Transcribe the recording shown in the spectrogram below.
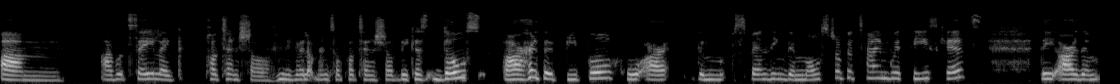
Um, I would say like potential developmental potential because those are the people who are the spending the most of the time with these kids they are the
